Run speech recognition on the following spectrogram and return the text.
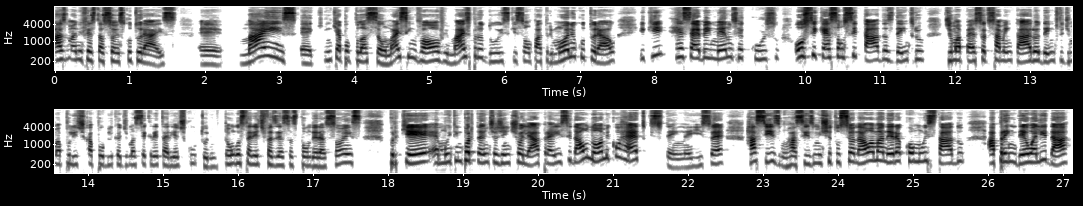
as manifestações culturais é, mais é, em que a população mais se envolve, mais produz, que são patrimônio cultural e que recebem menos recurso ou sequer são citadas dentro de uma peça orçamentária ou dentro de uma política pública de uma secretaria de cultura. Então, gostaria de fazer essas ponderações, porque é muito importante a gente olhar para isso e dar o nome correto que isso tem. Né? E isso é racismo, racismo institucional, a maneira como o Estado aprendeu a lidar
